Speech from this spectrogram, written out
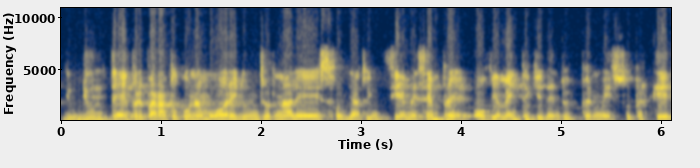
di, di un tè preparato con amore, di un giornale sfogliato insieme, sempre ovviamente chiedendo il permesso, perché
